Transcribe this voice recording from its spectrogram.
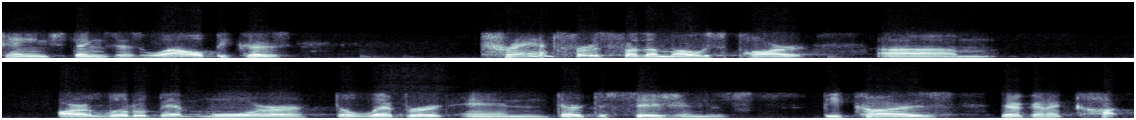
changed things as well because transfers, for the most part, um, are a little bit more deliberate in their decisions because they're going to cut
